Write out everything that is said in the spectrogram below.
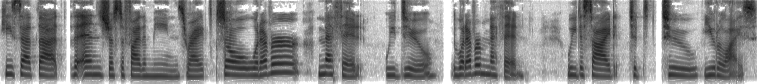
he said that the ends justify the means, right? So whatever method we do, whatever method we decide to to utilize,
